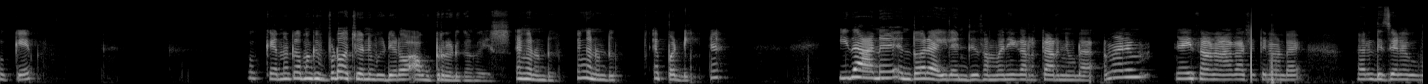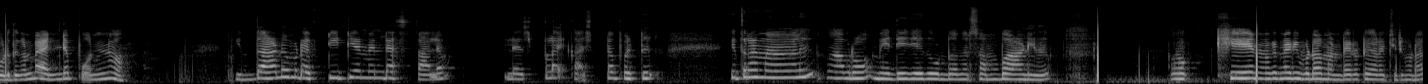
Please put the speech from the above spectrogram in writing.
ഓക്കെ. ഓക്കെ എന്നിട്ട് നമുക്ക് ഇവിടെ വെച്ച് തന്നെ വീഡിയോയുടെ ഔട്ടർ എടുക്കാം ഗൈസ് എങ്ങനെയുണ്ട് എങ്ങനെയുണ്ട് എപ്പടി ഏ? ഇതാണ് എന്തോ ഒരു ഐലൻഡ് സംഭവം എനിക്ക് കറക്റ്റ് അറിഞ്ഞുകൂടാ എന്നാലും നൈസാണ് ആകാശത്തിനോണ്ട് നല്ല ഡിസൈനൊക്കെ കൊടുത്തിട്ടുണ്ട്. എന്റെ പൊന്നോ. ഇതാണ് നമ്മുടെ എഫ് ടി ടി എണ്ണന്റെ സ്ഥലം. ലെസ്പ്ലേ കഷ്ടപ്പെട്ട് ഇത്ര നാൾ ആ ബ്രോ മെയിന്റെയിൻ ചെയ്ത് കൊണ്ടുവന്നൊരു സംഭവമാണിത് ഓക്കെ നമുക്ക് എന്തായാലും ഇവിടെ മണ്ടയിലോട്ട് ഇറച്ചിട്ടും കൂടെ.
